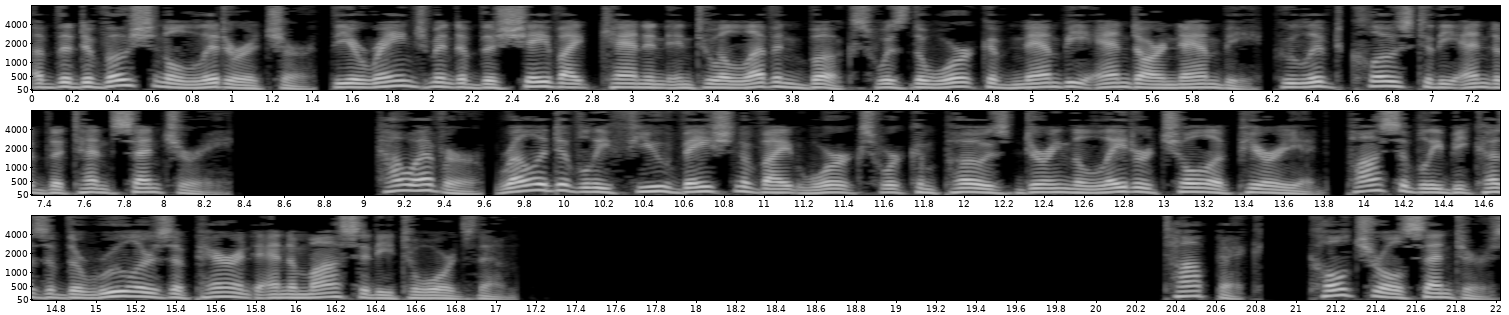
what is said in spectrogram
Of the devotional literature, the arrangement of the Shaivite canon into eleven books was the work of Nambi Andar Nambi, who lived close to the end of the 10th century. However, relatively few Vaishnavite works were composed during the later Chola period, possibly because of the rulers' apparent animosity towards them. Cultural centers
